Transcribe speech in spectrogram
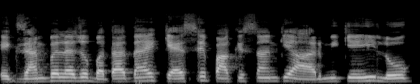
एग्ज़ाम्पल है जो बताता है कैसे पाकिस्तान की आर्मी के ही लोग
